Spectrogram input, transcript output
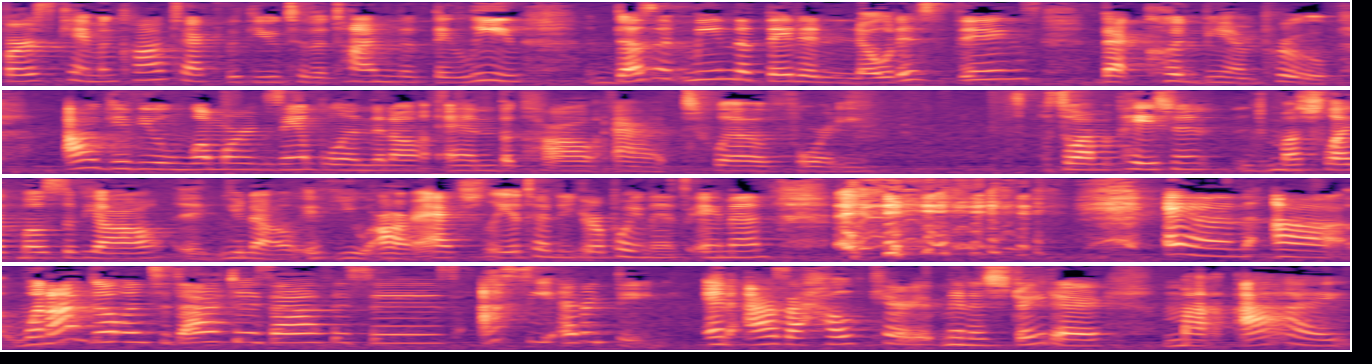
first came in contact with you to the time that they leave doesn't mean that they didn't notice things that could be improved. I'll give you one more example and then I'll end the call at 1240. So I'm a patient, much like most of y'all. You know, if you are actually attending your appointments, amen. and uh, when I go into doctors' offices, I see everything. And as a healthcare administrator, my eye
